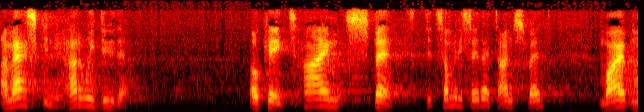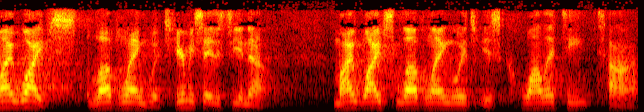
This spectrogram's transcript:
I'm asking you, how do we do that? Okay, time spent. Did somebody say that? Time spent? My, my wife's love language, hear me say this to you now. My wife's love language is quality time.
